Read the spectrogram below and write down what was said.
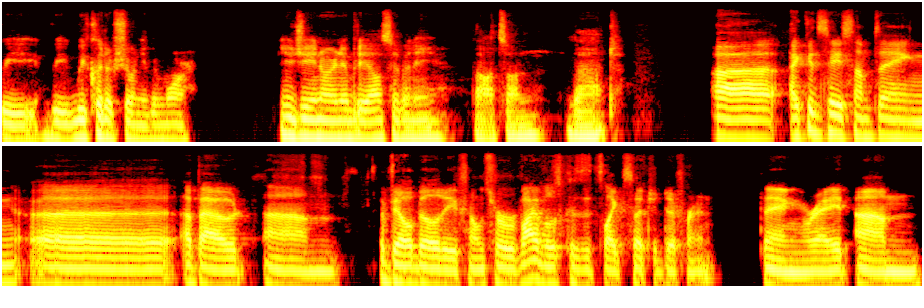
we, we we could have shown even more. Eugene or anybody else have any thoughts on that? Uh, I could say something uh, about um, availability of films for revivals because it's like such a different thing, right? Um,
